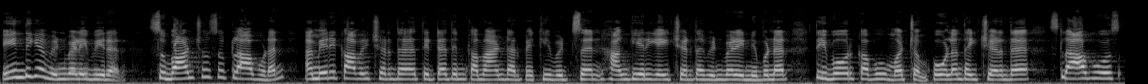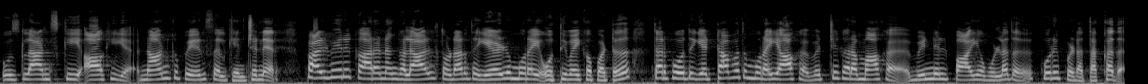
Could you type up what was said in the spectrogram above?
இந்திய விண்வெளி வீரர் சுபான்ஷு சுக்லாவுடன் அமெரிக்காவைச் சேர்ந்த திட்டத்தின் கமாண்டர் பெக்கி விட்சன் ஹங்கேரியைச் சேர்ந்த விண்வெளி நிபுணர் திபோர் கபு மற்றும் போலந்தைச் சேர்ந்த ஸ்லாவோஸ் உஸ்லான்ஸ்கி ஆகிய நான்கு பேர் செல்கின்றனர். பல்வேறு காரணங்களால் தொடர்ந்து ஏழு முறை ஒத்திவைக்கப்பட்டு தற்போது எட்டாவது முறையாக வெற்றிகரமாக விண்ணில் பாய உள்ளது குறிப்பிடத்தக்கது.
